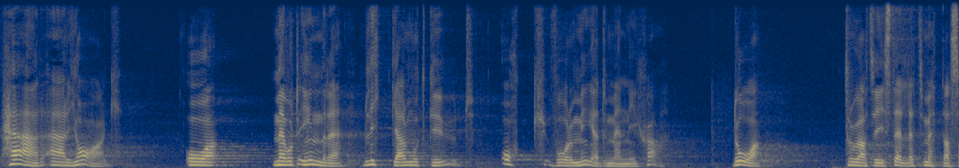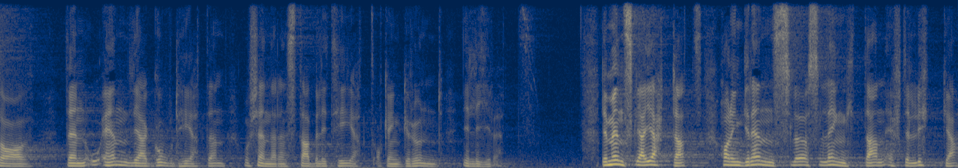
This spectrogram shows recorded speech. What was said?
här är jag, och med vårt inre blickar mot Gud och vår medmänniska, då tror jag att vi istället mättas av den oändliga godheten och känner en stabilitet och en grund i livet. Det mänskliga hjärtat har en gränslös längtan efter lycka,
